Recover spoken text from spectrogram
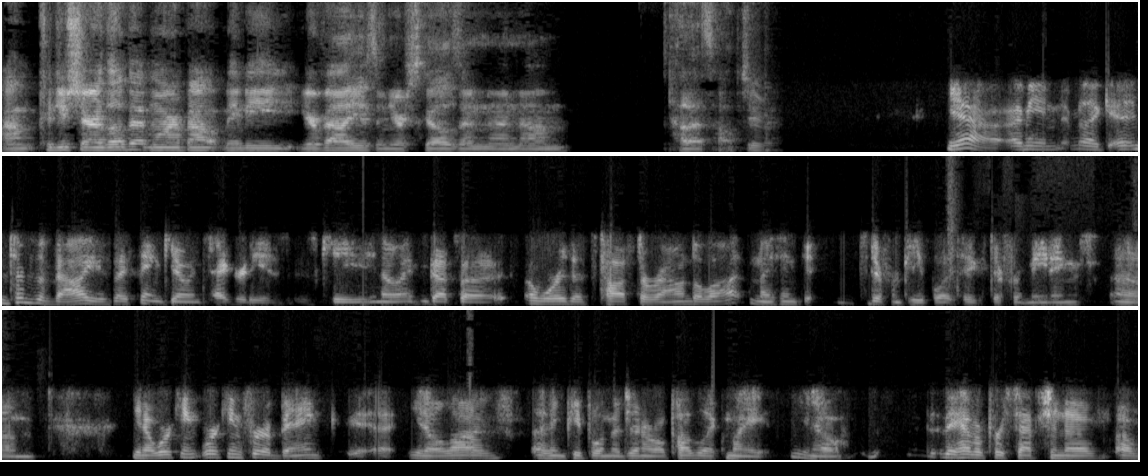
Um, could you share a little bit more about maybe your values and your skills and, and um, how that's helped you? Yeah, I mean, like in terms of values, I think you know integrity is, is key. You know, I think that's a, a word that's tossed around a lot, and I think to different people it takes different meanings. Um, you know, working working for a bank, eh, you know, a lot of I think people in the general public might, you know, they have a perception of of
